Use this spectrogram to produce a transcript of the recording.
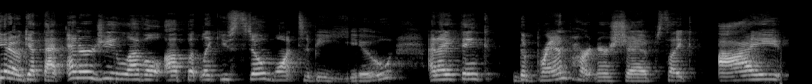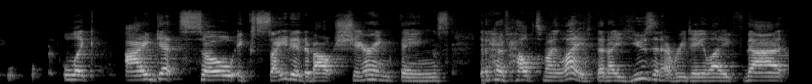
you know get that energy level up but like you still want to be you. And i think the brand partnerships like i like i get so excited about sharing things that have helped my life that i use in everyday life that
